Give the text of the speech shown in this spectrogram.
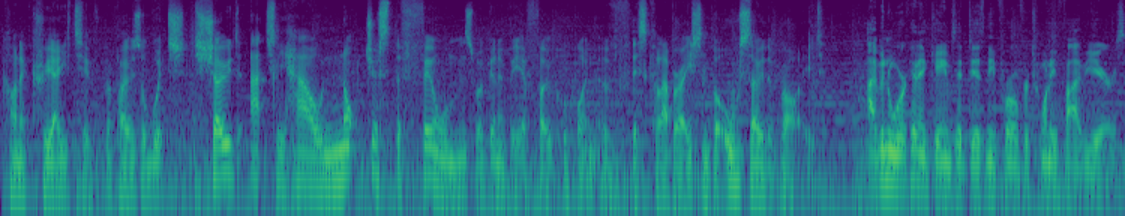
kind of creative proposal, which showed actually how not just the films were going to be a focal point of this collaboration, but also the ride. I've been working at games at Disney for over 25 years,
